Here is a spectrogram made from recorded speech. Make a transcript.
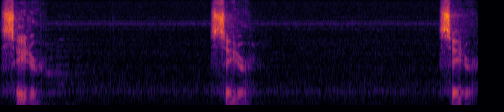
Seder. Seder. Seder.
